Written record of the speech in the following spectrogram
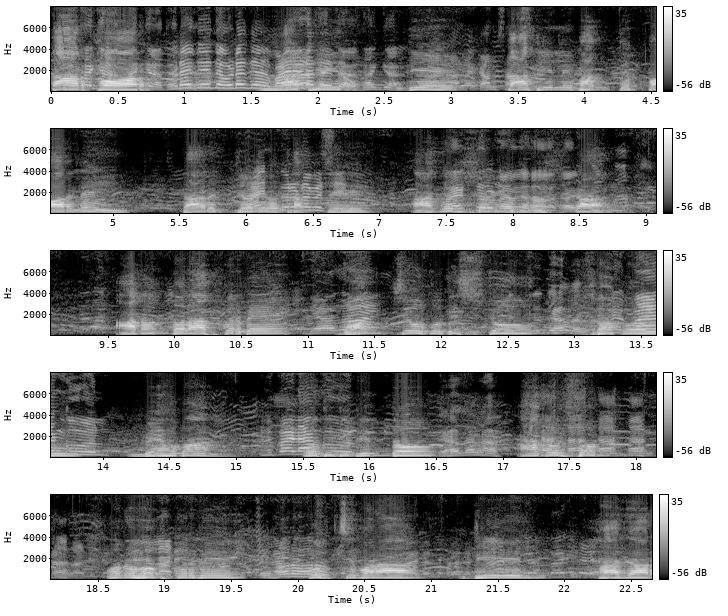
তারপর দিয়ে পাতিল ভাঙতে পারলেই তার জন্য থাকছে আকর্ষণীয় পুরস্কার। আনন্দ লাভ করবে। মঞ্চে উপবিষ্ট সকল মেহমান অতিথিবৃন্দ আকর্ষণ অনুভব করবে উপচে পড়া ভিড় হাজার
